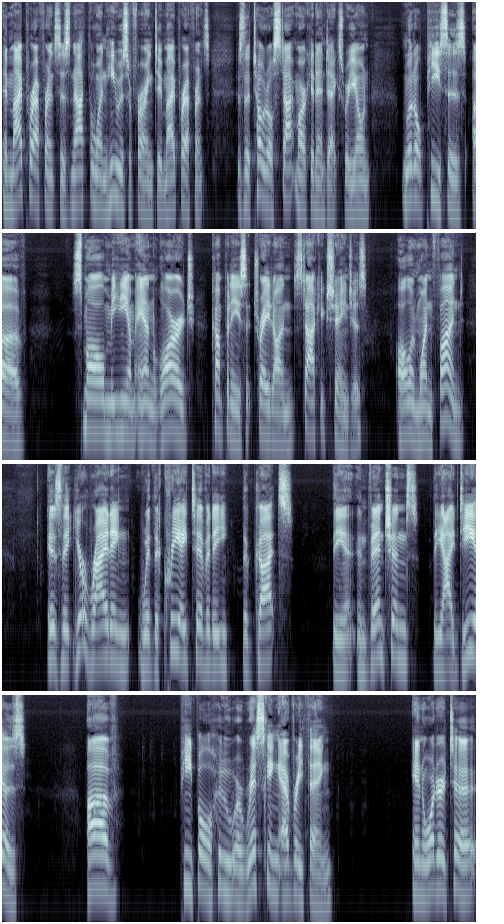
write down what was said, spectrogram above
and my preference is not the one he was referring to, my preference is the total stock market index, where you own little pieces of small, medium, and large companies that trade on stock exchanges all in one fund, is that you're riding with the creativity, the guts, the inventions, the ideas of people who were risking everything in order to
